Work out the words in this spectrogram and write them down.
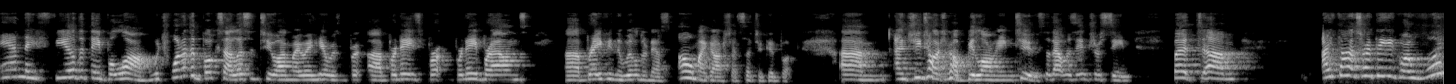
and they feel that they belong. Which one of the books I listened to on my way here was uh, Brene's, Brene Brown's uh, Braving the Wilderness. Oh my gosh, that's such a good book. Um, and she talked about belonging too. So that was interesting. But um, I thought, started thinking, going, what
